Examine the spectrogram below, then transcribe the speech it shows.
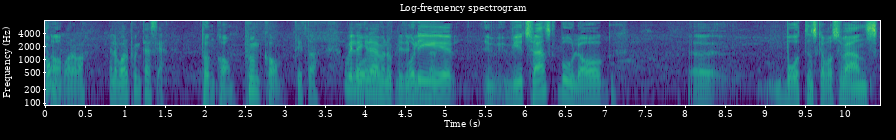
Ja. var det va? Eller var det .se? .com. .com, titta. Och vi lägger Och- även upp lite Och bilder. det är, vi är ett svenskt bolag. Eh, båten ska vara svensk.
